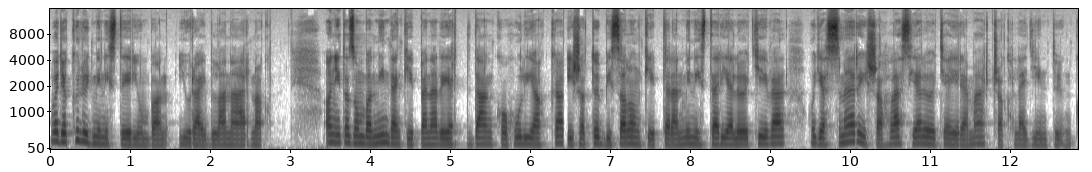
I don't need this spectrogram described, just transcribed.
vagy a Külügyminisztériumban Juraj Blanárnak. Annyit azonban mindenképpen elért Danko Huliakka és a többi szalonképtelen miniszterjelöltjével, hogy a Smer és a Hlas jelöltjeire már csak legyintünk.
